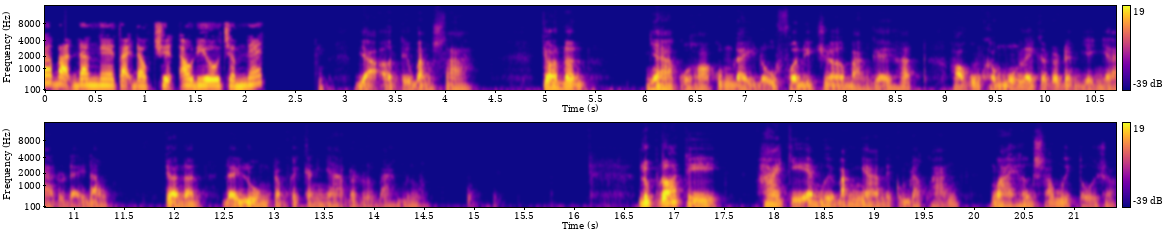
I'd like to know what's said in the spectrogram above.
Các bạn đang nghe tại đọc truyện audio.net và ở tiểu bang xa. Cho nên nhà của họ cũng đầy đủ furniture, bàn ghế hết. Họ cũng không muốn lấy cái đó đem về nhà rồi để đâu. Cho nên để luôn trong cái căn nhà đó rồi bán luôn. Lúc đó thì hai chị em người bán nhà này cũng đã khoảng ngoài hơn 60 tuổi rồi.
